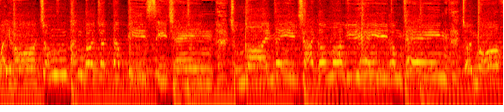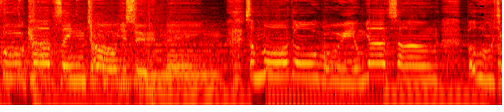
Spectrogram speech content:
为何总等待着特别？事情，从来未察觉我语气动听，在我呼吸声早已说明，什么都会用一生保证。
